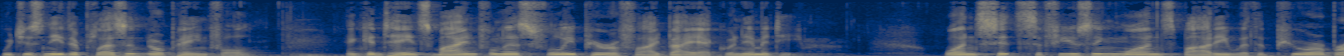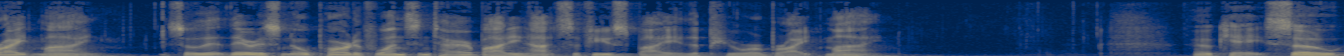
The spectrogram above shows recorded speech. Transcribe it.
which is neither pleasant nor painful, and contains mindfulness fully purified by equanimity. One sits suffusing one's body with a pure, bright mind so that there is no part of one's entire body not suffused by the pure, bright mind. Okay, so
